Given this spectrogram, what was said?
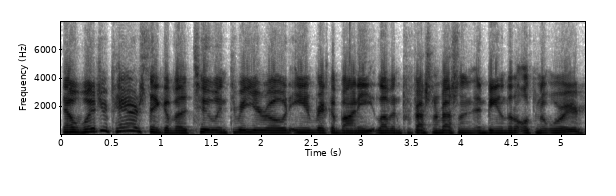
Now, what did your parents think of a two and three year old Ian Riccaboni loving professional wrestling and being a little Ultimate Warrior?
